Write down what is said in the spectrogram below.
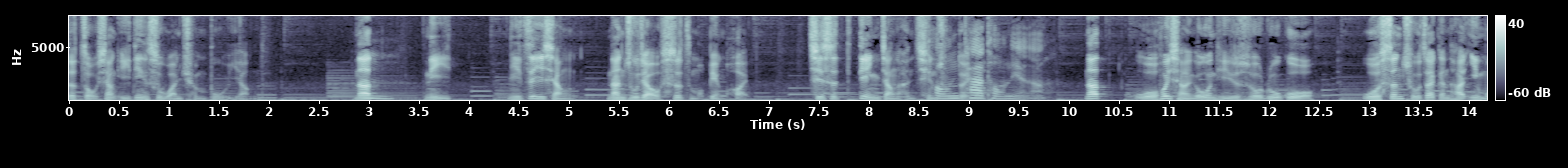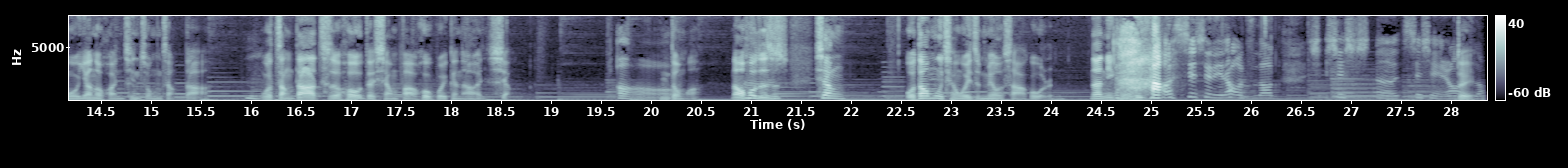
的走向一定是完全不一样的。那你你自己想，男主角是怎么变坏的？其实电影讲得很清楚，对，他的童年啊。那我会想一个问题，就是说，如果我身处在跟他一模一样的环境中长大，嗯、我长大之后的想法会不会跟他很像？哦，你懂吗？然后或者是像、嗯、我到目前为止没有杀过人。那你可能会 好，谢谢你让我知道，谢谢呃，谢谢你让我知道。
